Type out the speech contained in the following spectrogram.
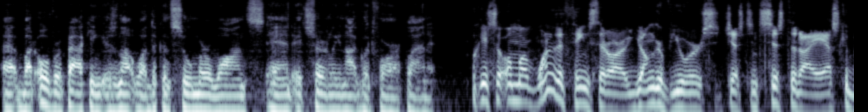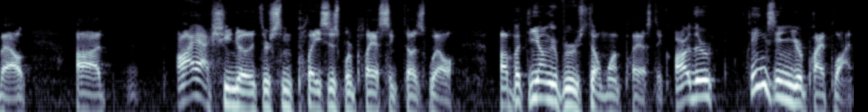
But overpacking is not what the consumer wants, and it's certainly not good for our planet. Okay, so Omar, one of the things that our younger viewers just insist that I ask about, I actually know that there's some places where plastic does well, but the younger viewers don't want plastic. Are there things in your pipeline,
